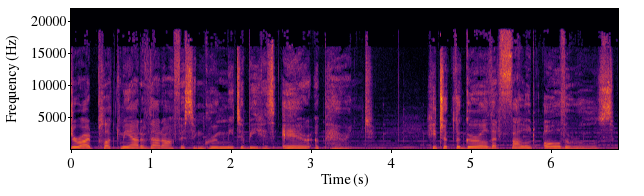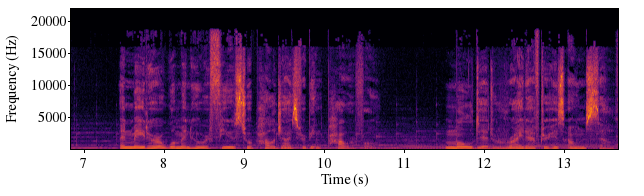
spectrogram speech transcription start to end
Gerard plucked me out of that office and groomed me to be his heir apparent. He took the girl that followed all the rules and made her a woman who refused to apologize for being powerful, molded right after his own self.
